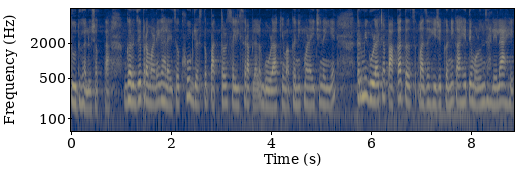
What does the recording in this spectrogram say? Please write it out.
दूध घालू शकता. गरजेप्रमाणे घालायचं खूप जास्त पातळ सैलसर आपल्याला गोळा किंवा कणिक मळायची नाही आहे तर मी गुळाच्या पाकातच माझं हे जे कणिक आहे ते मळून झालेलं आहे.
